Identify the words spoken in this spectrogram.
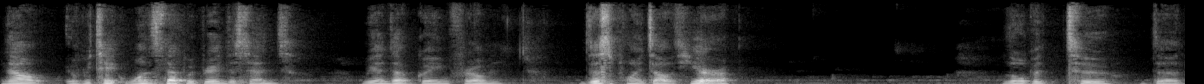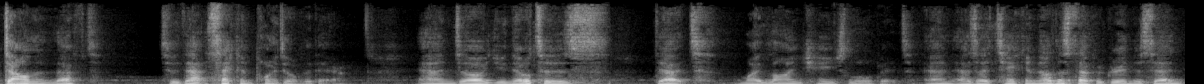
Now, if we take one step of gradient descent, we end up going from this point out here, a little bit to the down and left, to that second point over there. And uh, you notice that my line changed a little bit. And as I take another step of gradient descent,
